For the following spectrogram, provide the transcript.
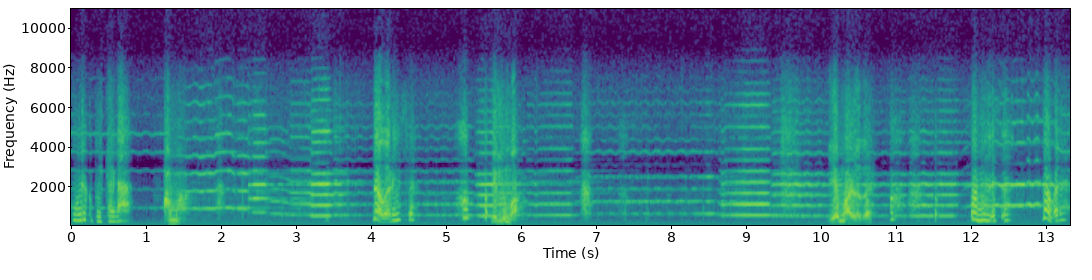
ஊருக்கு போயிட்டாளா? ஆமா. நான் வரேன் சார் நில்லுமா. ஏமா அழுத? ஒண்ணும் இல்ல சார் நான் வரேன்.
